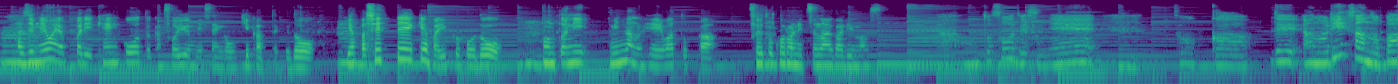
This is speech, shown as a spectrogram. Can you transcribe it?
うん、初めはやっぱり健康とかそういう目線が大きかったけど、うん、やっぱ知っていけばいくほど、うん、本当にみんなの平和とかそういうところにつながります。当そうですね。そうか。で、あのリーさんの場合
